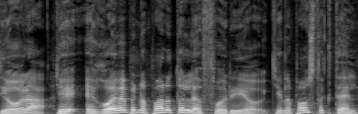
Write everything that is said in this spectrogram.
6 ώρα και εγώ έπρεπε να πάρω το λεωφορείο και να πάω στο κτέλ.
